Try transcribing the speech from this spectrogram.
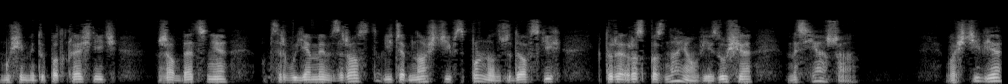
Musimy tu podkreślić, że obecnie obserwujemy wzrost liczebności wspólnot żydowskich, które rozpoznają w Jezusie Mesjasza. Właściwie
